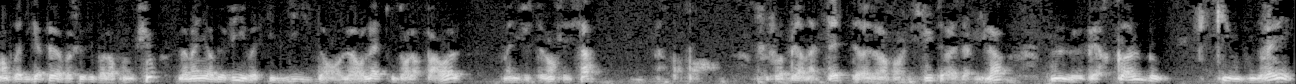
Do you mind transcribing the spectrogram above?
en prédicateurs, parce que c'est pas leur fonction, la manière de vivre est ce qu'ils disent dans leurs lettres ou dans leurs paroles, manifestement c'est ça ce soit Bernadette, l'Enfant Jésus, Thérèse d'Avila, le père Kolb, qui vous voudrez,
